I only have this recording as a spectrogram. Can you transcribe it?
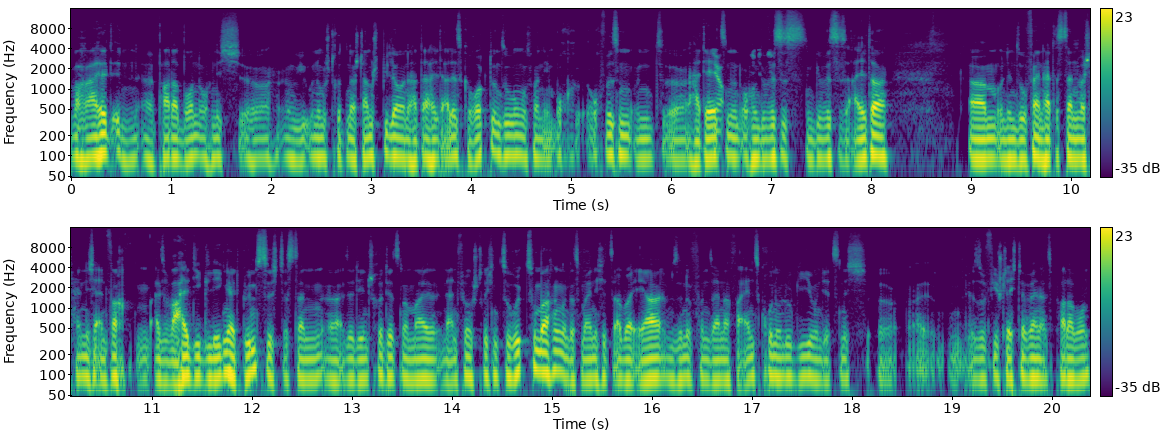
war er halt in äh, Paderborn auch nicht äh, irgendwie unumstrittener Stammspieler und hat da halt alles gerockt und so, muss man eben auch, auch wissen. Und äh, hat ja jetzt Ja. nun auch ein gewisses, ein gewisses Alter. Ähm, und insofern hat es dann wahrscheinlich einfach, also war halt die Gelegenheit günstig, das dann, äh, also den Schritt jetzt nochmal in Anführungsstrichen zurückzumachen. Und das meine ich jetzt aber eher im Sinne von seiner Vereinschronologie und jetzt nicht so viel schlechter werden als Paderborn.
